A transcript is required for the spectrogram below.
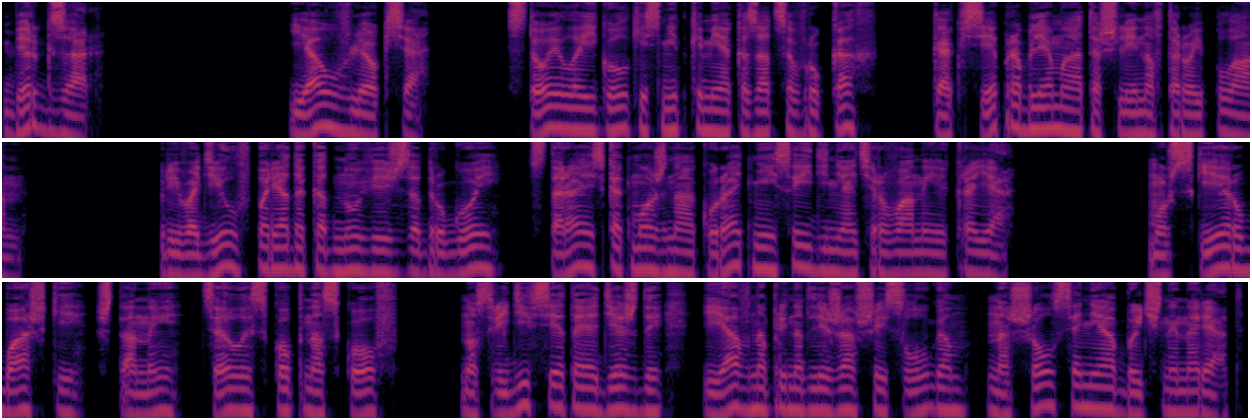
Бергзар. Я увлекся. Стоило иголке с нитками оказаться в руках, как все проблемы отошли на второй план. Приводил в порядок одну вещь за другой, стараясь как можно аккуратнее соединять рваные края. Мужские рубашки, штаны, целый скоп носков, но среди всей этой одежды, явно принадлежавшей слугам, нашелся необычный наряд.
